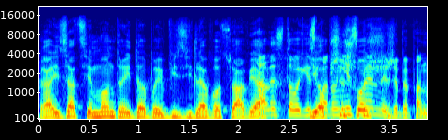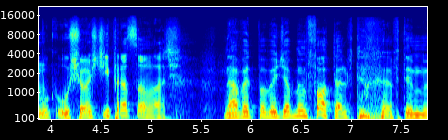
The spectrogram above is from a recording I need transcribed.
realizację mądrej, dobrej wizji dla Wrocławia. Ale stołek jest i panu przyszłość- niezbędny, żeby pan mógł usiąść i pracować. Nawet powiedziałbym fotel w tym, w tym,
